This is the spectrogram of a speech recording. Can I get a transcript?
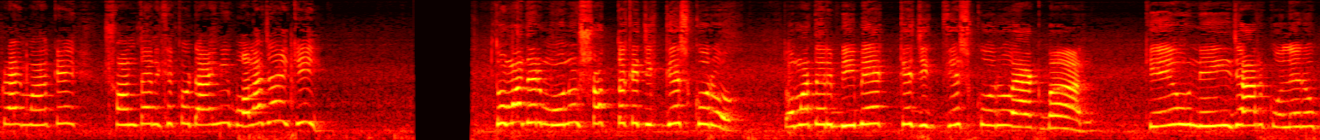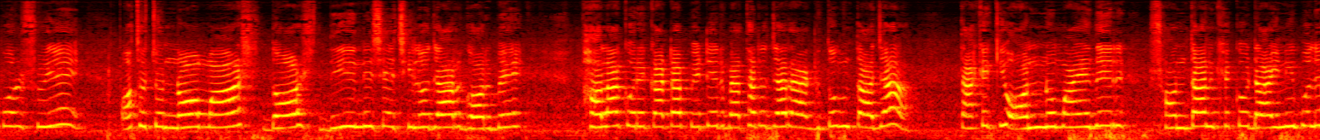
প্রায় মাকে সন্তান খেকো ডাইনি বলা যায় কি? তোমাদের মনুষ্যত্বকে জিজ্ঞেস করো। তোমাদের বিবেককে জিজ্ঞেস করো একবার। কেউ নেই যার কোলের ওপর শুয়ে, অথচ ন মাস, দশ দিন সে ছিল যার গর্ভে ফালা করে কাটা পেটের ব্যথাটা যার একদম তাজা, তাকে কি অন্য মায়েদের সন্তান খেকো ডাইনি বলে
